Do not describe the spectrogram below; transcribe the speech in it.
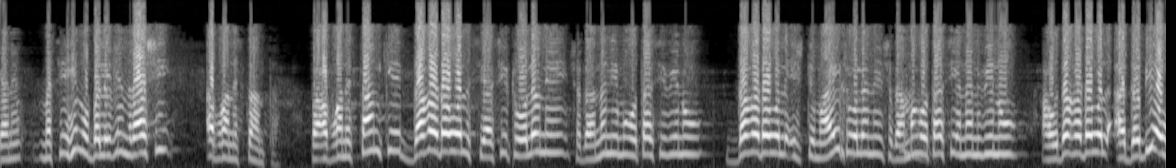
یعنی مسیحي مبلغین راشي افغانستان ته په افغانستان کې دغه ډول سیاسي ټولنې چې دا نن مو تاسو وینو دغه ډول اجتماعي ټولنې چې دا موږ تاسو نن وینو او دغه ډول ادبي او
